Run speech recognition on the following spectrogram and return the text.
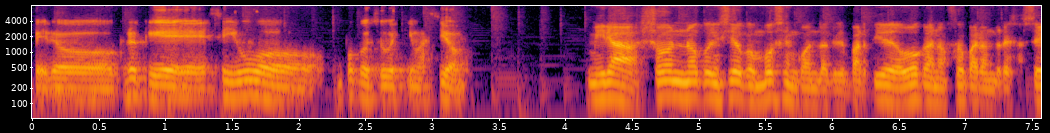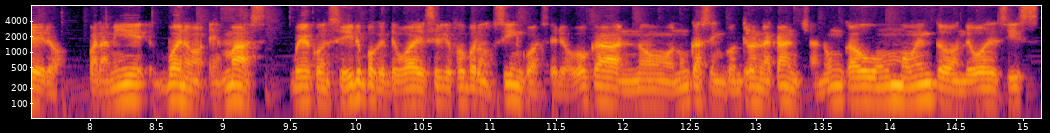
pero creo que sí hubo un poco de subestimación. Mirá, yo no coincido con vos en cuanto a que el partido de Boca no fue para un 3 a 0. Para mí, bueno, es más, voy a conseguir porque te voy a decir que fue para un 5 a 0. Boca no, nunca se encontró en la cancha, nunca hubo un momento donde vos decís,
